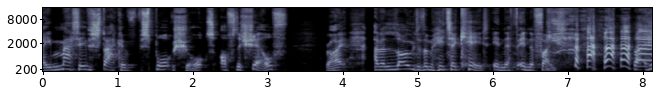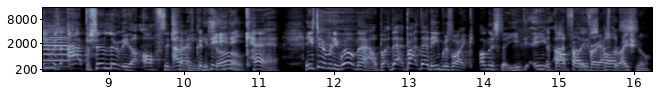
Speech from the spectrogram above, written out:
a massive stack of sports shorts off the shelf. Right, and a load of them hit a kid in the in the face. like he was absolutely like off the chain. He, he didn't care. He's doing really well now, but that, back then he was like, honestly, he, he The I bad found it very sports. aspirational.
